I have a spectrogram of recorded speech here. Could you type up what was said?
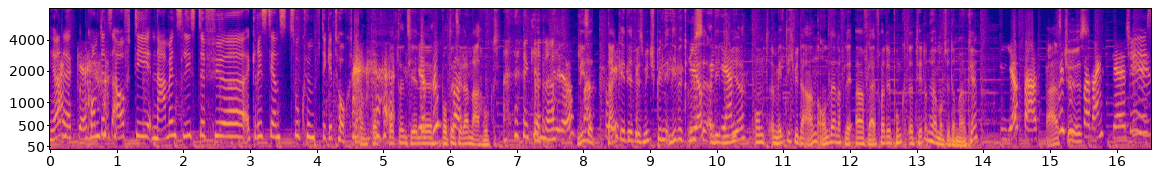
Ja, der Danke. kommt jetzt auf die Namensliste für Christians zukünftige Tochter. Pot- Potenzielle, Ja, potenzieller Nachwuchs. genau. Ja, Lisa, danke dir fürs Mitspielen. Liebe Grüße Ja, an die gern. Livia und äh, melde dich wieder an online auf, li- auf liveradio.at und hören wir uns wieder mal, okay? Ja, passt. Passt, tschüss. Super, danke. Tschüss.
